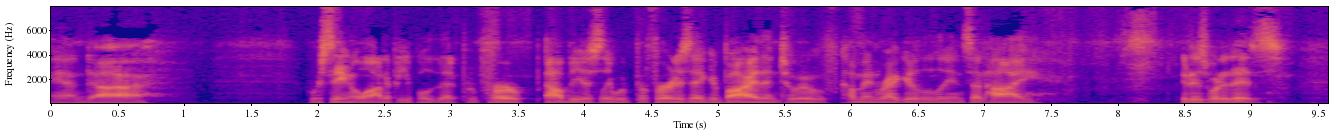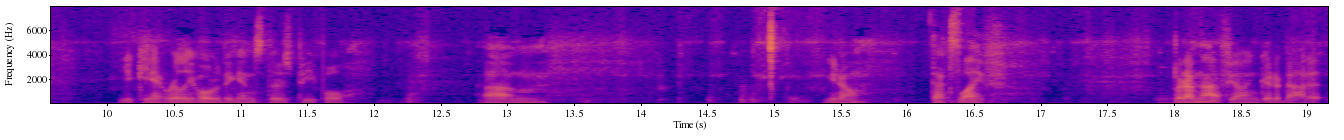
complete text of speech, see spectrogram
And uh, we're seeing a lot of people that prefer, obviously, would prefer to say goodbye than to have come in regularly and said hi. It is what it is. You can't really hold it against those people. Um, you know, that's life. But I'm not feeling good about it.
